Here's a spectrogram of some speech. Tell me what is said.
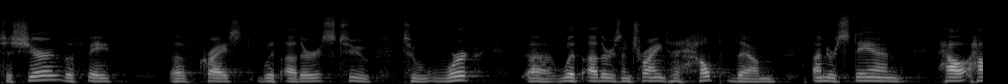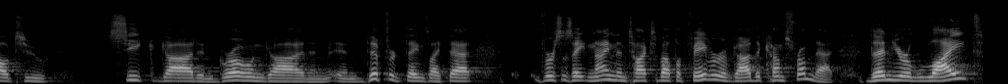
to share the faith of Christ with others, to, to work uh, with others and trying to help them understand how, how to seek God and grow in God and, and different things like that. Verses 8 and 9 then talks about the favor of God that comes from that. Then your light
